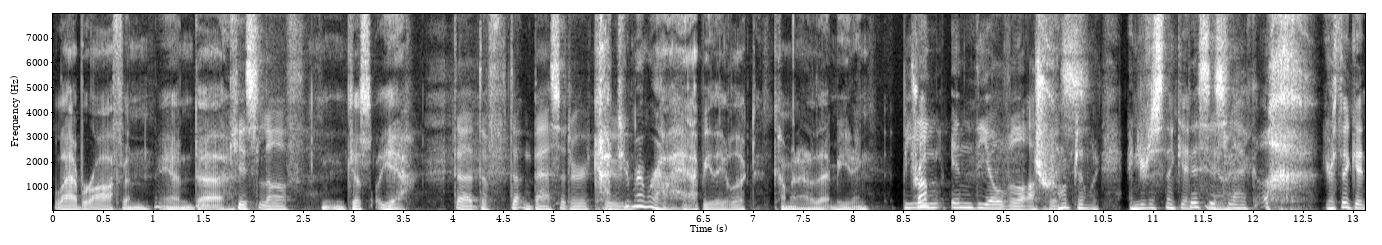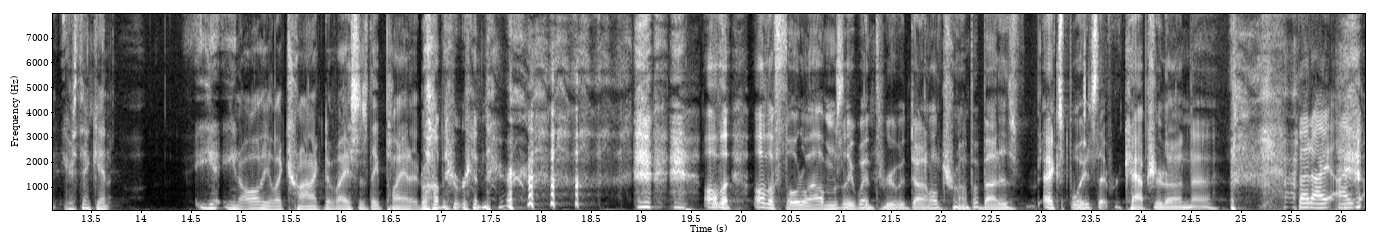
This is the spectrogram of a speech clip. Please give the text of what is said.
Lavrov and and uh, Kislov, Kiss, yeah. the, the the ambassador God, to do you remember how happy they looked coming out of that meeting? Being Trump, in the Oval Office. Trump and you're just thinking this you is know, like, ugh, you're thinking you're thinking you, you know all the electronic devices they planted while they were in there all the all the photo albums they went through with Donald Trump about his exploits that were captured on uh, but I I,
